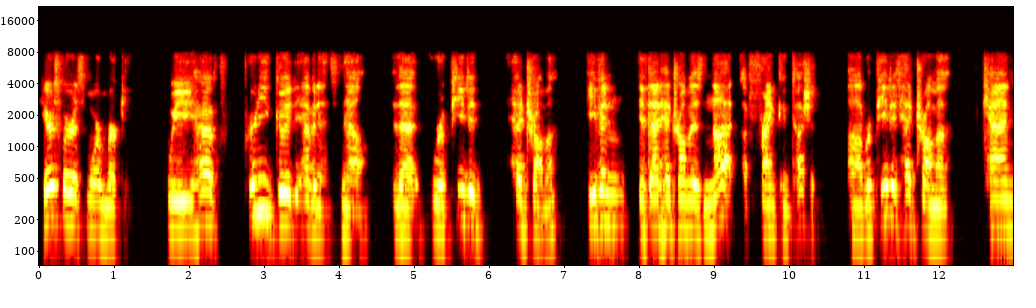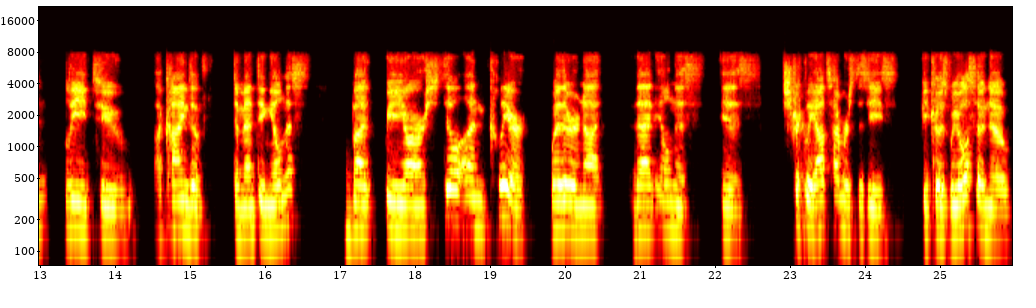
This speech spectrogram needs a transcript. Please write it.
here's where it's more murky. We have pretty good evidence now that repeated head trauma, even if that head trauma is not a frank concussion, uh, repeated head trauma can lead to a kind of dementing illness, but we are still unclear whether or not that illness is strictly Alzheimer's disease, because we also know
